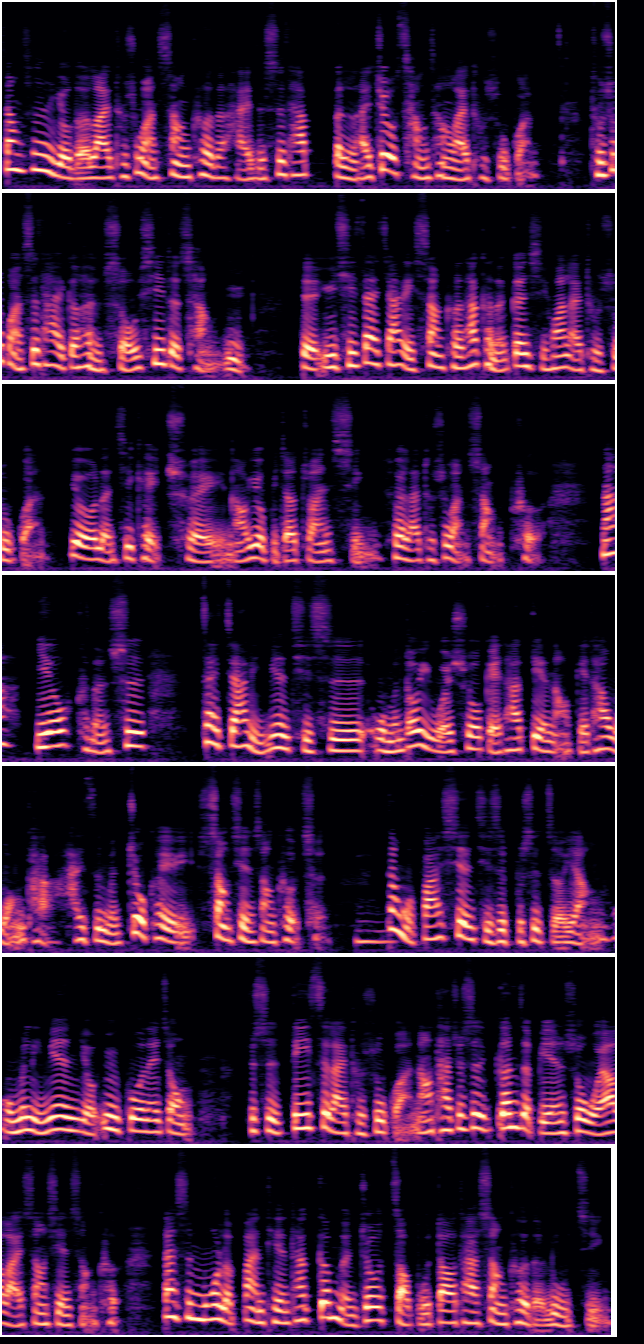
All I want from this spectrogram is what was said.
像是有的来图书馆上课的孩子，是他本来就常常来图书馆，图书馆是他一个很熟悉的场域。对，与其在家里上课，他可能更喜欢来图书馆，又有冷气可以吹，然后又比较专心，所以来图书馆上课。那也有可能是在家里面，其实我们都以为说给他电脑、给他网卡，孩子们就可以上线上课程。但我发现其实不是这样。我们里面有遇过那种。就是第一次来图书馆，然后他就是跟着别人说我要来上线上课，但是摸了半天，他根本就找不到他上课的路径。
